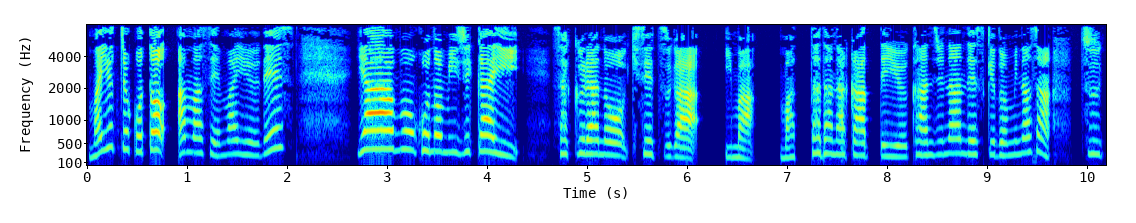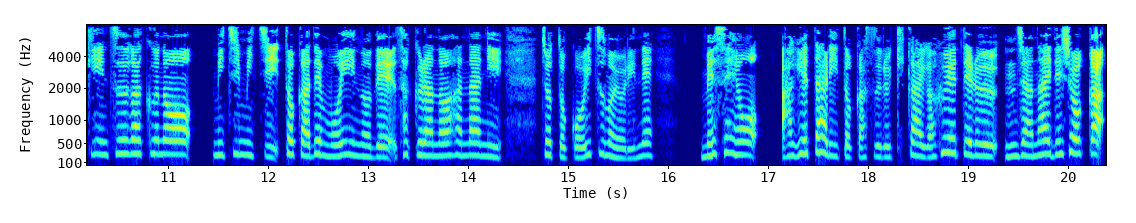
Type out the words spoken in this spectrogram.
まゆちょこと、あませまゆです。いやーもうこの短い桜の季節が今、真っ只中っていう感じなんですけど、皆さん、通勤通学の道々とかでもいいので、桜の花に、ちょっとこう、いつもよりね、目線を上げたりとかする機会が増えてるんじゃないでしょうか。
